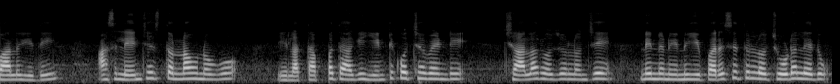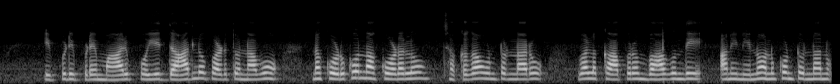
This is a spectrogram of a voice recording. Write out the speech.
బాలు ఇది? అసలు ఏం చేస్తున్నావు నువ్వు? ఇలా తప్ప తాగి ఇంటికి వచ్చావేంటి చాలా రోజుల నుంచి నిన్ను నేను ఈ పరిస్థితుల్లో చూడలేదు. ఇప్పుడిప్పుడే మారిపోయి దారిలో పడుతున్నావు. నా కొడుకు నా కోడలు చక్కగా ఉంటున్నారు. వాళ్ళ కాపురం బాగుంది అని నేను అనుకుంటున్నాను.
